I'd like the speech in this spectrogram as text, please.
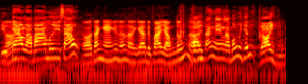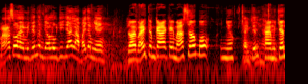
Chiều Đó. cao là 36 rồi tán ngang cái nữa là ra được ba vòng đúng rồi. Tán ngang là 49 rồi mã số 29 em giao lưu với giá là 700 ngàn. Rồi 700k cây mã số 4 bao nhiêu? 29 29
